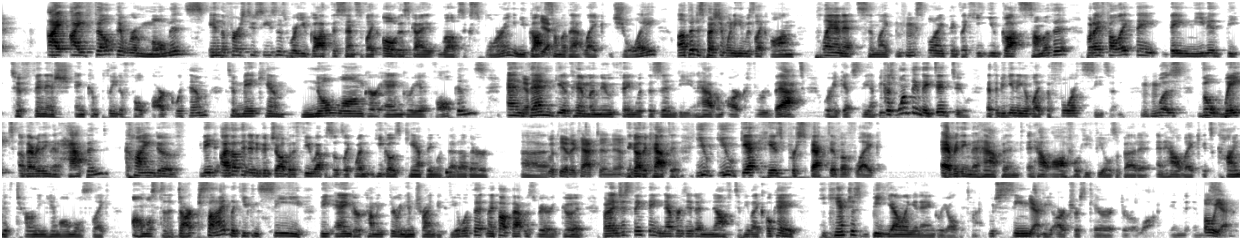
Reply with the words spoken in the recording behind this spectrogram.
I, I felt there were moments in the first two seasons where you got the sense of like, oh, this guy loves exploring, and you got Yeah. some of that like joy of it, especially when he was like on planets and like Mhm. exploring things. Like he, you got some of it, but I felt like they they needed the to finish and complete a full arc with him to make him no longer angry at Vulcans, and Yep. then give him a new thing with the Xindi and have him arc through that where he gets to the end. Because one thing they did do at the beginning of like the fourth season Mhm. was the weight of everything that happened kind of they I thought they did a good job with a few episodes like when he goes camping with that other uh with the other captain. Yeah, the other captain. You you get his perspective of like everything that happened and how awful he feels about it and how like it's kind of turning him almost like almost to the dark side like you can see the anger coming through and him trying to deal with it and i thought that was very good but i just think they never did enough to be like okay he can't just be yelling and angry all the time which seemed Yeah. to be archer's character a lot in the in the Oh, yeah.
